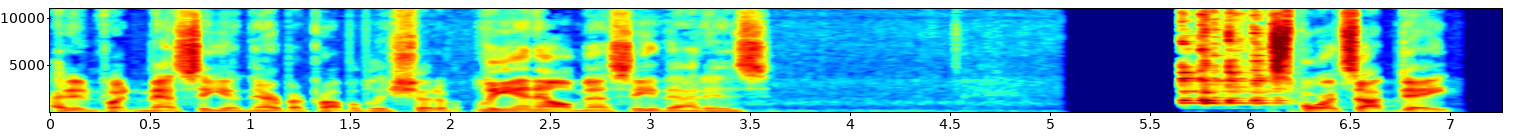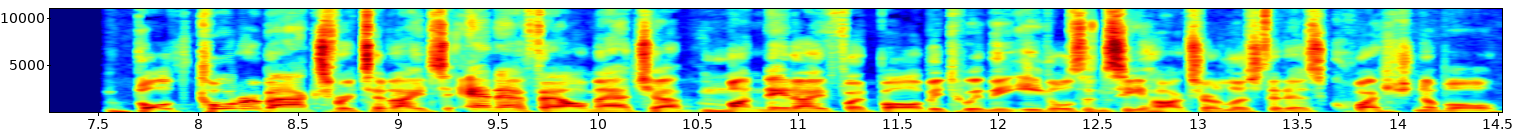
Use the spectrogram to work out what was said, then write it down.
I didn't put Messi in there, but probably should have. Lionel Messi, that is. Sports update. Both quarterbacks for tonight's NFL matchup, Monday Night Football between the Eagles and Seahawks, are listed as questionable.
